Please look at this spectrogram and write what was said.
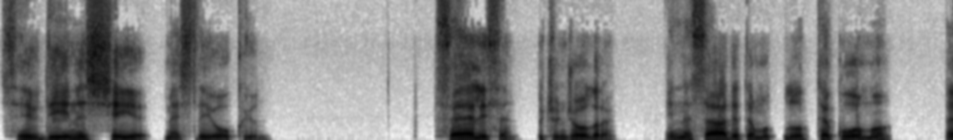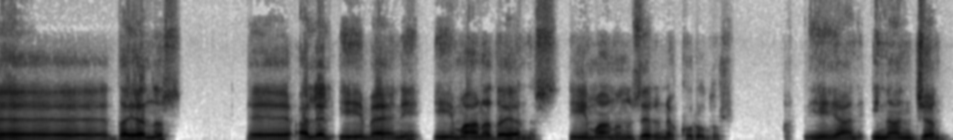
sevdiğiniz şeyi, mesleği okuyun. Felisen, üçüncü olarak. İnne saadete mutluluk tekumu e, dayanır. E, alel imani imana dayanır. İmanın üzerine kurulur. Yani inancın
